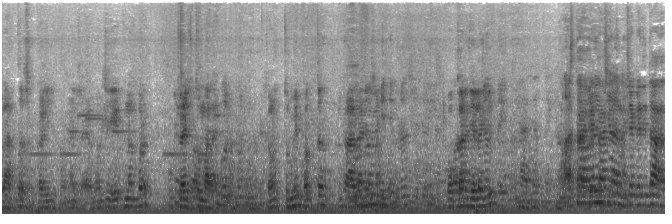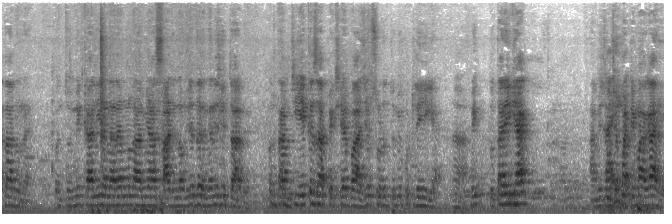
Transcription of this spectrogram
मला आता सकाळी पुणे साहेबांचं एक नंबर चॉईस तुम्हाला. त्यामुळे तुम्ही फक्त होकार दिला की तुमच्या कधी दारात आलो नाही. पण तुम्ही काल येणार आहे म्हणून आम्ही आज साडे नऊच्या दरम्यानच इथं आलो फक्त आमची एकच अपेक्षा आहे भाजप सोडून तुम्ही कुठलेही घ्या. मी तुतारी घ्या. आम्ही तुमच्या पाठीमाग आहे.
